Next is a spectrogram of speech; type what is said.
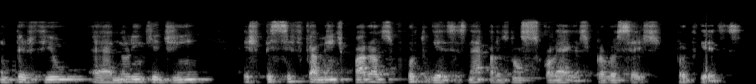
um perfil é, no LinkedIn especificamente para os portugueses, né, para os nossos colegas, para vocês portugueses.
